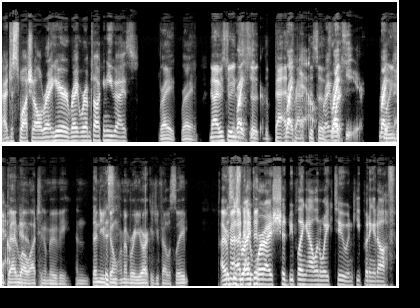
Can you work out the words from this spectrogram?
I just watch it all right here, right where I'm talking to you guys. Right, right. No, I was doing Right the, here. the bad Right practice now. of Right right here, right going now. to bed while watching a movie, and then you This don't is- remember where you are because you fell asleep. I This remember is I, I right did, where I should be playing Alan Wake 2 and keep putting it off.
